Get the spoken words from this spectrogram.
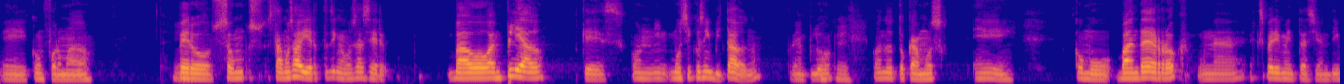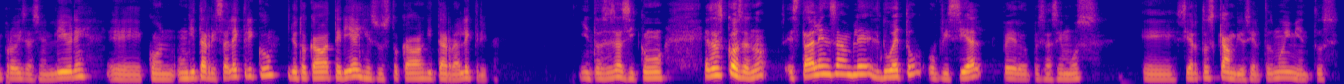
eh, conformado, pero somos, estamos abiertos, digamos, a hacer va ampliado que es con músicos invitados, ¿no? Por ejemplo, cuando tocamos eh, como banda de rock, una experimentación de improvisación libre eh, con un guitarrista eléctrico, yo tocaba batería y Jesús tocaba guitarra eléctrica. Y entonces así como esas cosas, ¿no? Está el ensamble, el dueto oficial, pero pues hacemos eh, ciertos cambios, ciertos movimientos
